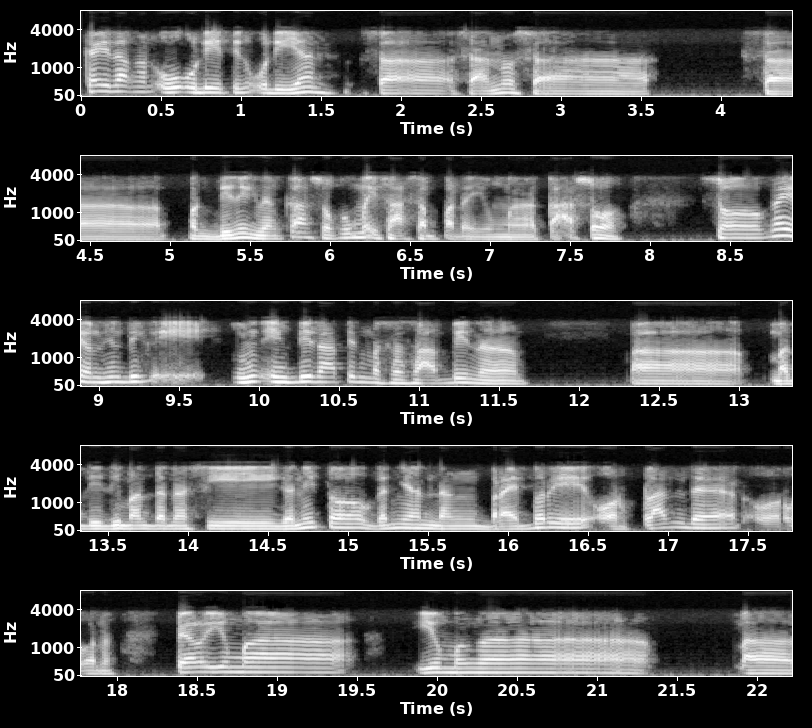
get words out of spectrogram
kailangan uulitin uli yan sa sa ano sa sa pagdinig ng kaso kung may sasampa na yung mga kaso. So ngayon hindi hindi natin masasabi na ah, madidimanda na si ganito, ganyan ng bribery or plunder or ano. Pero yung mga yung mga ah,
